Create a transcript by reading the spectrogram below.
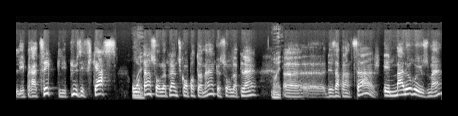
les pratiques les plus efficaces, autant sur le plan du comportement que sur le plan euh, des apprentissages. Et malheureusement,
